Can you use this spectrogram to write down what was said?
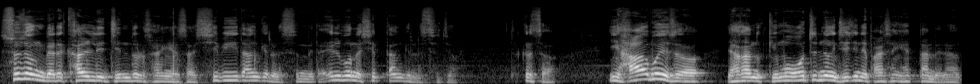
수정 메르칼리 진도를 사용해서 12단계를 씁니다. 일본은 10단계를 쓰죠. 그래서 이 하부에서 약한 규모 5.0 지진이 발생했다면은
